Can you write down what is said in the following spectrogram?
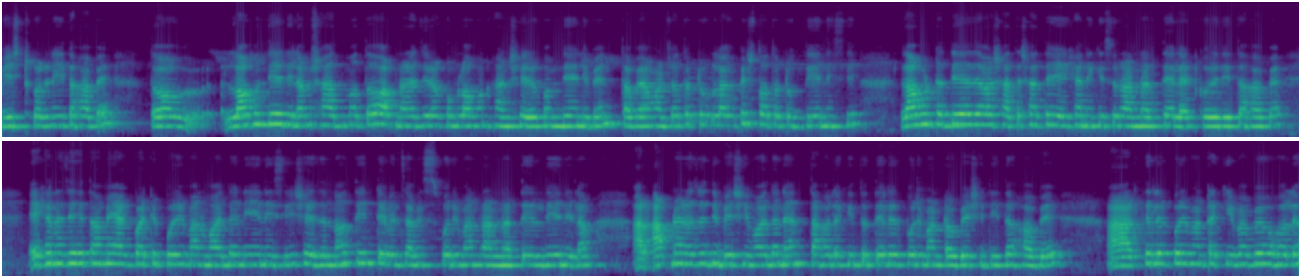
মিক্সড করে নিতে হবে। তো লবণ দিয়ে দিলাম স্বাদ মতো। আপনারা যেরকম লবণ খান সেরকম দিয়ে নেবেন। তবে আমার যতটুকু লাগবে ততটুক দিয়ে নিছি। লবণটা দিয়ে দেওয়ার সাথে সাথে এখানে কিছু রান্নার তেল অ্যাড করে দিতে হবে। এখানে যেহেতু আমি এক বাটি পরিমাণ ময়দা নিয়ে নিছি সেই জন্য তিন টেবিল চামচ পরিমাণ রান্নার তেল দিয়ে নিলাম। আর আপনারা যদি বেশি ময়দা নেন, তাহলে কিন্তু তেলের পরিমাণটাও বেশি দিতে হবে। আর তেলের পরিমাণটা কীভাবে হলে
